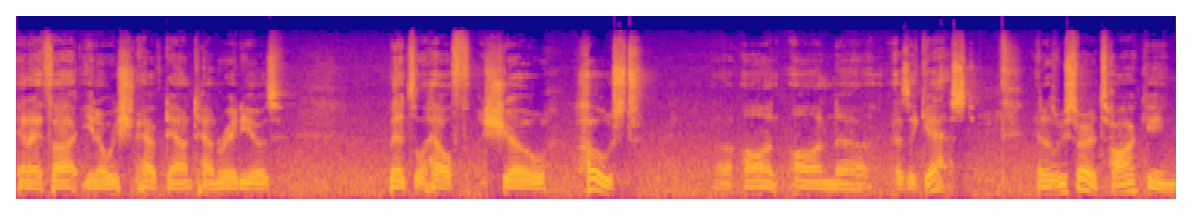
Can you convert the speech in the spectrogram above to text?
and I thought, you know, we should have Downtown Radio's mental health show host uh, on on uh, as a guest. And as we started talking,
